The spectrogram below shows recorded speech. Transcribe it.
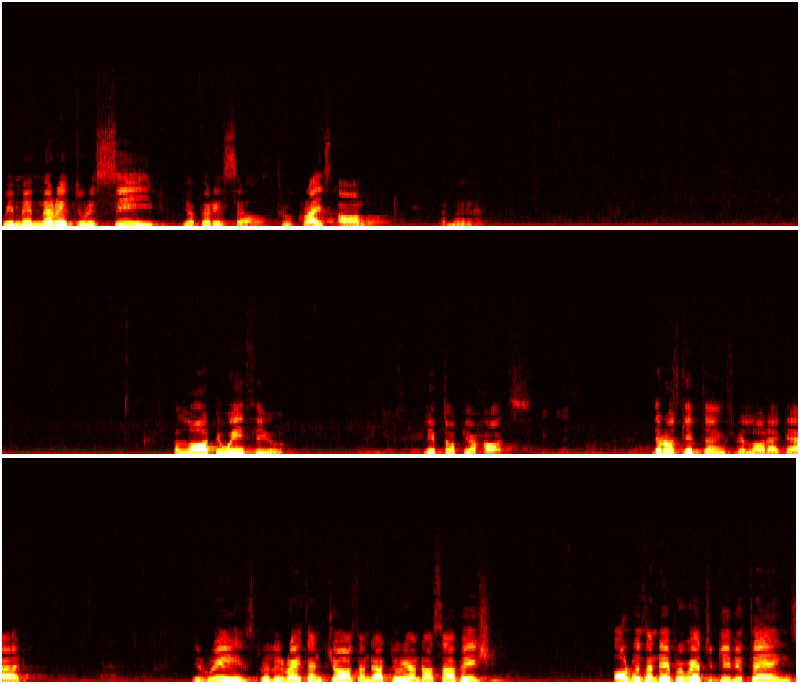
we may merit to receive your very self through Christ our Lord. Amen. The Lord be with you. Lift up your hearts. Let us give thanks to the Lord our God. It is truly right and just and our duty and our salvation. Always and everywhere to give you thanks,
